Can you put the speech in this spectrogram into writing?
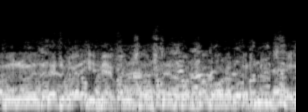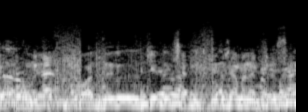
tome nota de mi y me acusa usted, por favor, ante el Ministerio Público. ¿O ante- ¿Quién dice? ¿Cómo se llama la empresa?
